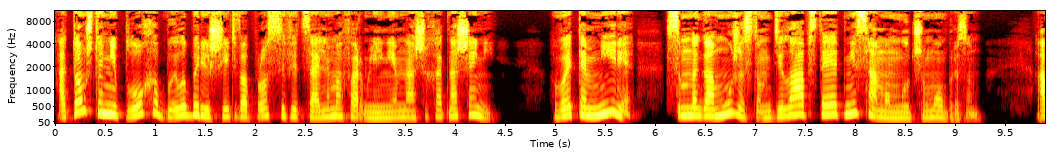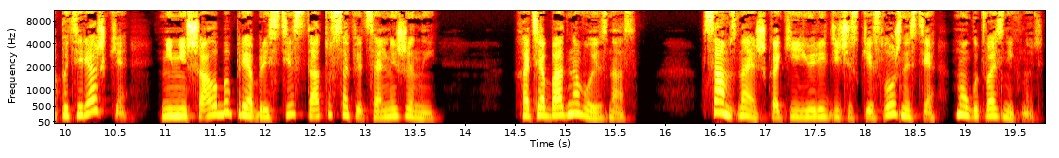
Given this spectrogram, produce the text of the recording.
«О том, что неплохо было бы решить вопрос с официальным оформлением наших отношений. В этом мире с многомужеством дела обстоят не самым лучшим образом. А потеряшке не мешало бы приобрести статус официальной жены. Хотя бы одного из нас. Сам знаешь, какие юридические сложности могут возникнуть.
